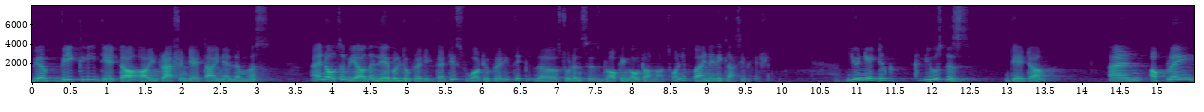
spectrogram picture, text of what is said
we have weekly data or interaction data in LMS and also we have the label to predict that is what you predict the, the students is dropping out or not. So, only binary classification. You need to use this data and apply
